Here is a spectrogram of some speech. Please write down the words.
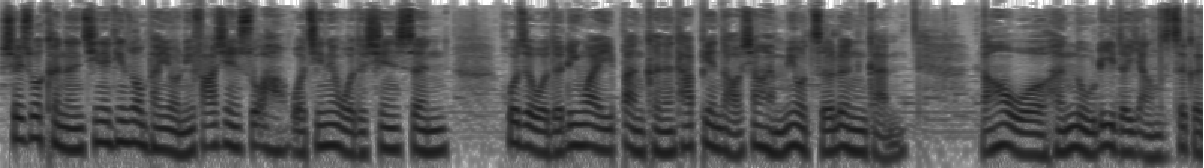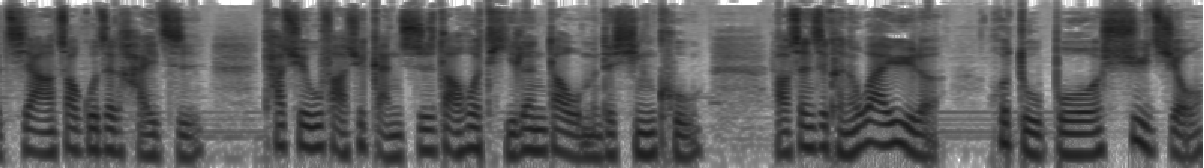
所以说，可能今天听众朋友你发现说啊，我今天我的先生或者我的另外一半，可能他变得好像很没有责任感，然后我很努力的养着这个家，照顾这个孩子，他却无法去感知到或体认到我们的辛苦，然后甚至可能外遇了，或赌博、酗酒。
